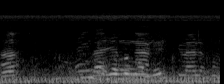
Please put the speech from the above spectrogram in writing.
Ha? Kilala mga kilala ko.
